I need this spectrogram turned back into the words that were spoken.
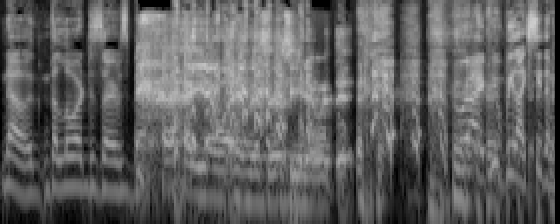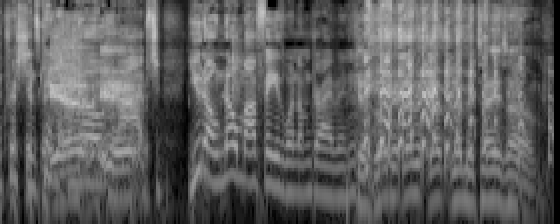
no, the Lord deserves better. you don't want him associated with it. right? People be like, see them Christians can't Yeah, know. yeah. You don't know my faith when I'm driving. Let, me- let, me- let, let me tell you something.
